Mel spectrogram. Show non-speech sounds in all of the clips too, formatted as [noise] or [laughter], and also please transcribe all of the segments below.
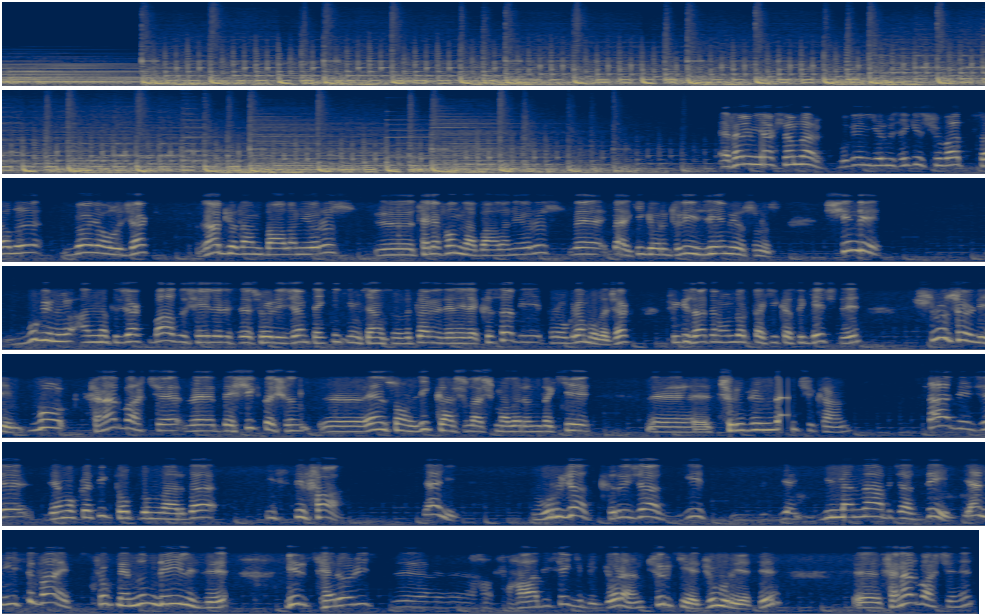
Efendim iyi akşamlar. Bugün 28 Şubat Salı böyle olacak. Radyodan bağlanıyoruz, e, telefonla bağlanıyoruz ve belki görüntülü izleyemiyorsunuz. Şimdi bugünü anlatacak bazı şeyleri size söyleyeceğim. Teknik imkansızlıklar nedeniyle kısa bir program olacak. Çünkü zaten 14 dakikası geçti. Şunu söyleyeyim. Bu Fenerbahçe ve Beşiktaş'ın e, en son lig karşılaşmalarındaki tribünden çıkan sadece demokratik toplumlarda istifa yani vuracağız, kıracağız, git bilmem ne yapacağız değil. Yani istifa et. Çok memnun değiliz. Bir terörist e, ha- hadise gibi gören Türkiye Cumhuriyeti e, Fenerbahçe'nin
